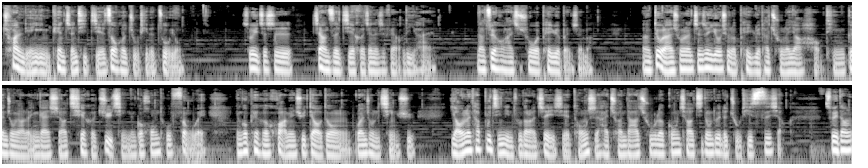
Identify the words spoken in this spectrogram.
串联影片整体节奏和主题的作用，所以这是这样子的结合真的是非常厉害。那最后还是说回配乐本身吧，嗯，对我来说呢，真正优秀的配乐，它除了要好听，更重要的应该是要切合剧情，能够烘托氛围。能够配合画面去调动观众的情绪，瑶呢，它不仅仅做到了这一些，同时还传达出了《宫壳机动队》的主题思想。所以，当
